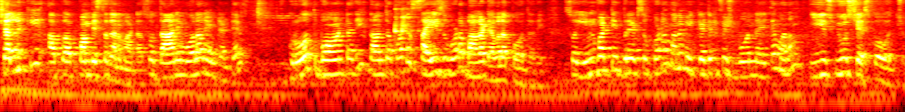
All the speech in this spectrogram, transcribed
షెల్కి పంపిస్తుంది అనమాట సో దాని మూలన ఏంటంటే గ్రోత్ బాగుంటుంది దాంతోపాటు సైజు కూడా బాగా డెవలప్ అవుతుంది. సో ఇన్వర్టిబ్రేట్స్ కూడా మనం ఈ కెటిల్ ఫిష్ బోన్ అయితే మనం యూస్ యూస్ చేసుకోవచ్చు.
